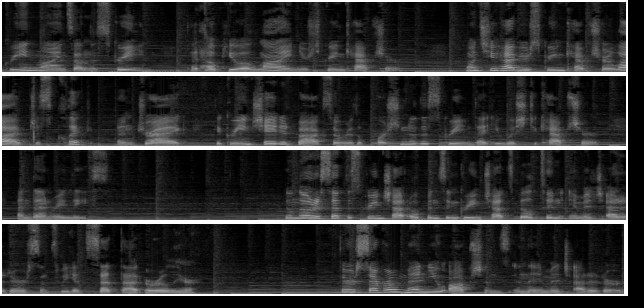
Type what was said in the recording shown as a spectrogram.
green lines on the screen that help you align your screen capture. Once you have your screen capture live, just click and drag the green shaded box over the portion of the screen that you wish to capture and then release. You'll notice that the screenshot opens in GreenShot's built-in image editor since we had set that earlier. There are several menu options in the image editor.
